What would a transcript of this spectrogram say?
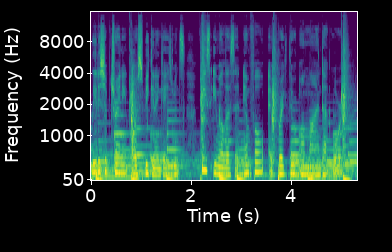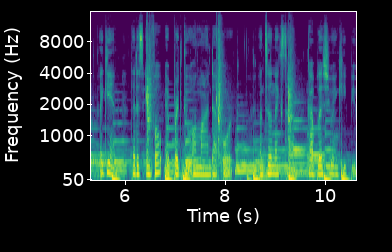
leadership training, or speaking engagements, please email us at info at breakthroughonline.org. Again, that is info at breakthroughonline.org. Until next time, God bless you and keep you.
